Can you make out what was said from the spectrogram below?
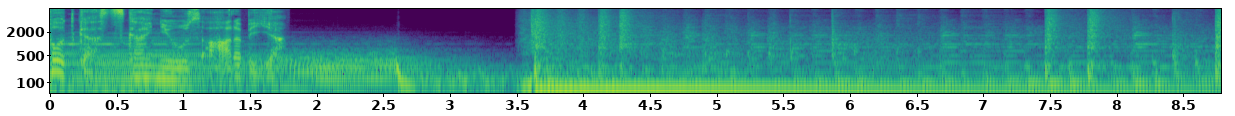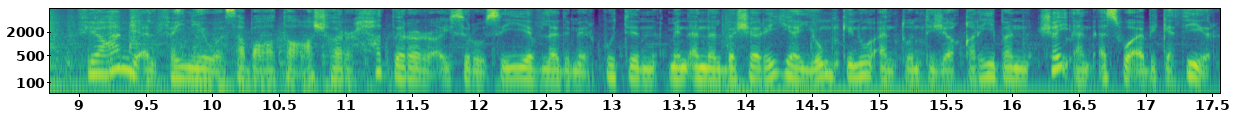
بودكاست سكاي نيوز عربية. في عام 2017 حذر الرئيس الروسي فلاديمير بوتين من أن البشرية يمكن أن تنتج قريبا شيئا أسوأ بكثير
